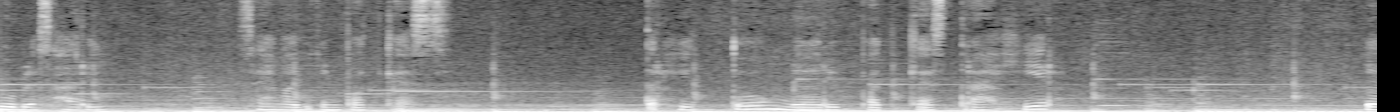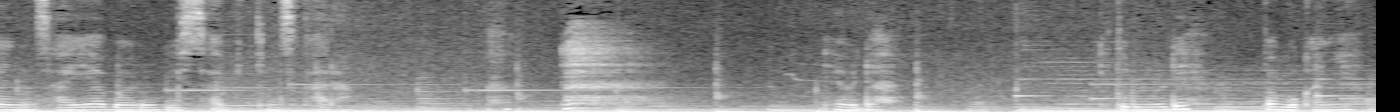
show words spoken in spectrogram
12 hari saya nggak bikin podcast. Terhitung dari podcast terakhir dan saya baru bisa bikin sekarang. ya udah itu dulu deh pembukanya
